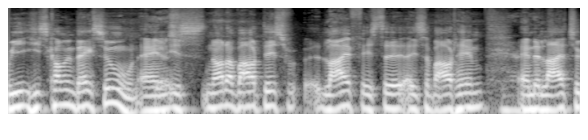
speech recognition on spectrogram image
we he's coming back soon. And Yes. it's not about this life. It's uh, it's about him and the life to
